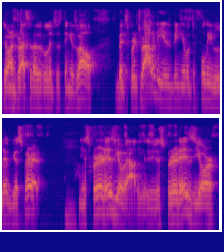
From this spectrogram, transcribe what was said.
don't address it as a religious thing as well. But spirituality is being able to fully live your spirit. Your spirit is your values. Your spirit is your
